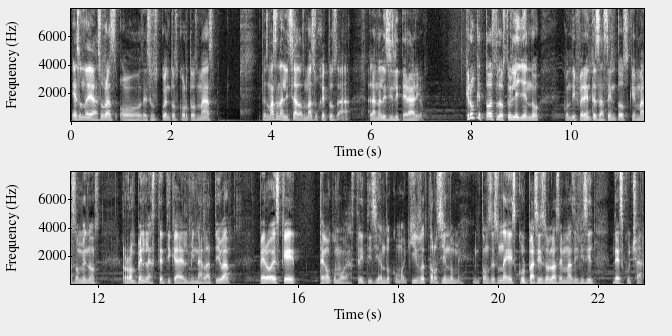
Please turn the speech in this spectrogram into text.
es una de las obras o de sus cuentos cortos más pues más analizados, más sujetos a, al análisis literario. Creo que todo esto lo estoy leyendo con diferentes acentos que más o menos rompen la estética de mi narrativa, pero es que tengo como gastritis y ando como aquí retorciéndome. Entonces una disculpa si eso lo hace más difícil de escuchar.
